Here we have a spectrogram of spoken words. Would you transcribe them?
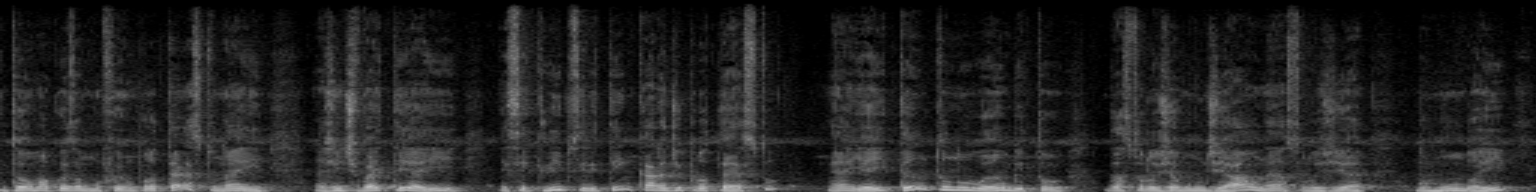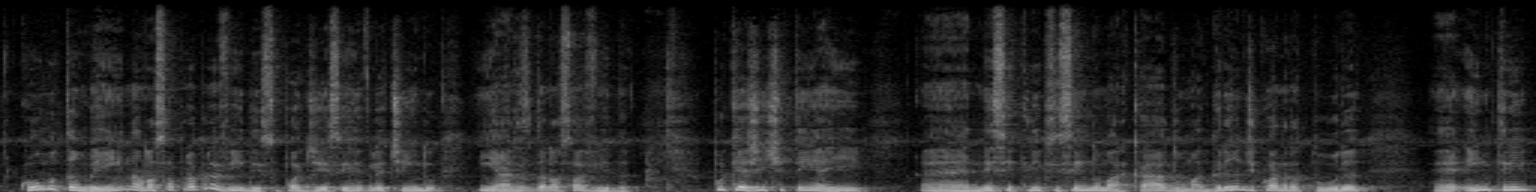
Então, uma coisa foi um protesto, né? E a gente vai ter aí esse eclipse, ele tem cara de protesto, né? E aí tanto no âmbito da astrologia mundial, né? Astrologia do mundo aí, como também na nossa própria vida. Isso pode ir se refletindo em áreas da nossa vida. Porque a gente tem aí, é, nesse eclipse, sendo marcado uma grande quadratura é, entre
